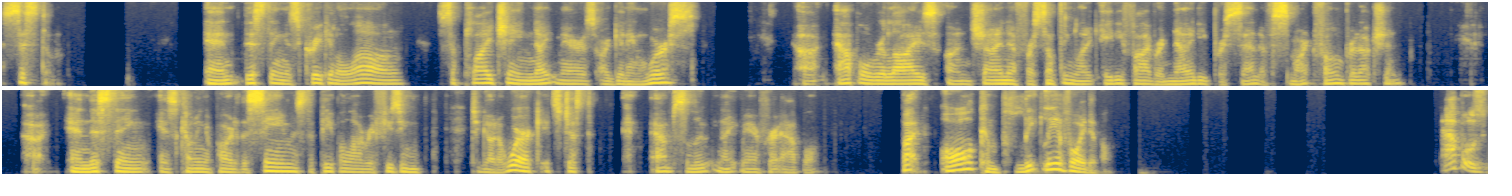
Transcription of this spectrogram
system. And this thing is creaking along. Supply chain nightmares are getting worse. Uh, Apple relies on China for something like 85 or 90% of smartphone production. Uh, and this thing is coming apart at the seams. The people are refusing to go to work. It's just an absolute nightmare for Apple, but all completely avoidable. Apple's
